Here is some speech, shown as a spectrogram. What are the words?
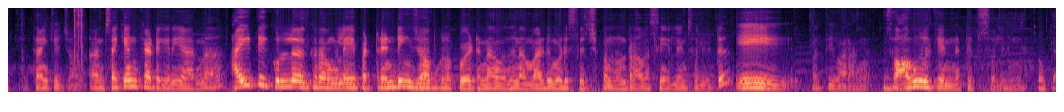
okay thank you John and second category யாருன்னா ஐடிக்குள்ளே இருக்கிறவங்களே இப்போ ட்ரெண்டிங் ஜாப்குள்ளே போயிட்டேன்னா வந்து நான் மறுபடியும் மறுபடியும் ஸ்விட்ச் பண்ணணுன்ற அவசியம் இல்லைன்னு சொல்லிட்டு ஏஐ பற்றி வராங்க. ஸோ அவங்களுக்கு என்ன டிப்ஸ் சொல்லுவீங்க? ஓகே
